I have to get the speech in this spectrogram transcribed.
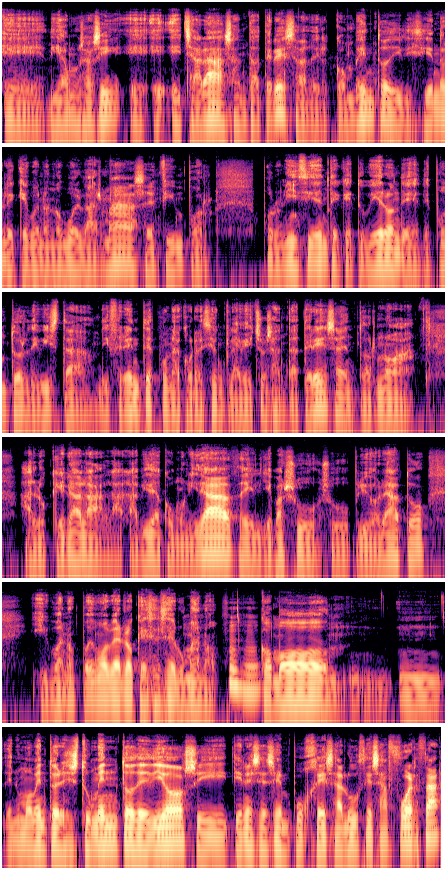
eh, digamos así, eh, eh, echará a Santa Teresa del convento diciéndole que bueno no vuelvas más, en fin, por, por un incidente que tuvieron de, puntos de vista diferentes, por una corrección que le había hecho Santa Teresa en torno a, a lo que era la, la, vida comunidad, el llevar su, su, priorato. Y bueno, podemos ver lo que es el ser humano, como mm, en un momento eres instrumento de Dios y tienes ese empuje, esa luz, esa fuerza,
